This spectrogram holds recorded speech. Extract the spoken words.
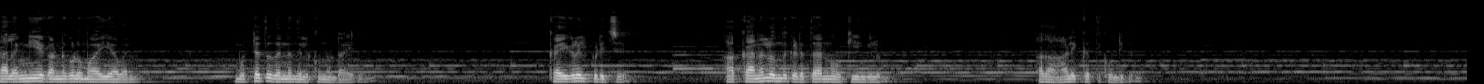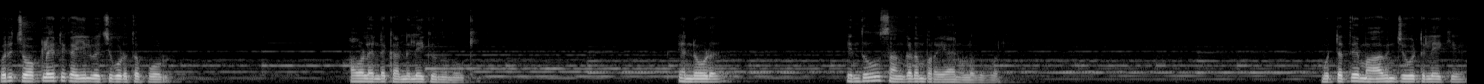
കലങ്ങിയ കണ്ണുകളുമായി അവൻ മുറ്റത്ത് തന്നെ നിൽക്കുന്നുണ്ടായിരുന്നു. കൈകളിൽ പിടിച്ച് ആ കനലൊന്ന് കെടുത്താൻ നോക്കിയെങ്കിലും അത് ആളിക്കത്തിക്കൊണ്ടിരുന്നു. ഒരു ചോക്ലേറ്റ് കയ്യിൽ വെച്ച് കൊടുത്തപ്പോൾ അവൾ എന്റെ കണ്ണിലേക്കൊന്ന് നോക്കി. എന്നോട് എന്തോ സങ്കടം പറയാനുള്ളതുപോലെ. മുറ്റത്തെ മാവിൻ ചുവട്ടിലേക്ക്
